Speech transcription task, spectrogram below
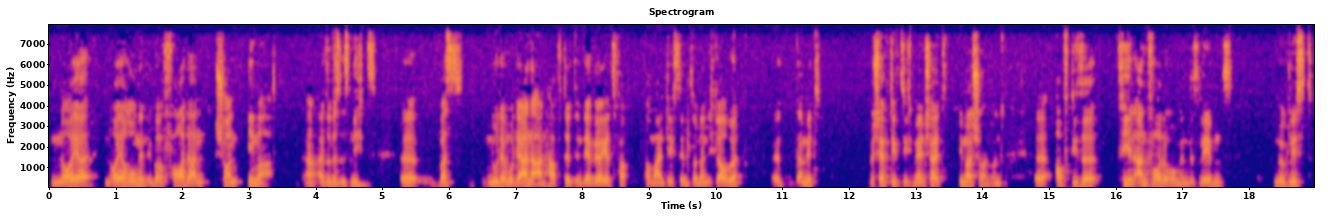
neue Neuerungen überfordern schon immer. Ja, also das ist nichts, äh, was nur der Moderne anhaftet, in der wir jetzt ver vermeintlich sind, sondern ich glaube, äh, damit beschäftigt sich Menschheit immer schon. Und äh, auf diese vielen Anforderungen des Lebens möglichst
